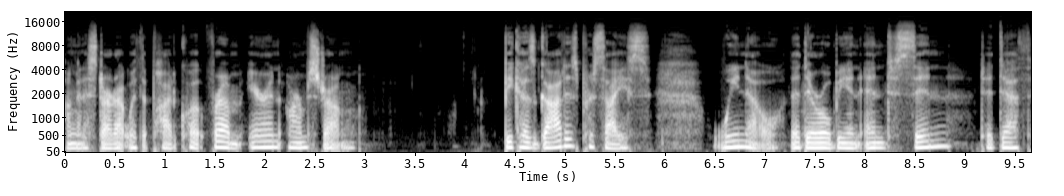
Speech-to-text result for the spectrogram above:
I'm going to start out with a pod quote from Aaron Armstrong. Because God is precise, we know that there will be an end to sin, to death,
